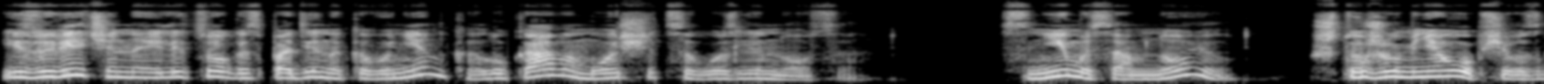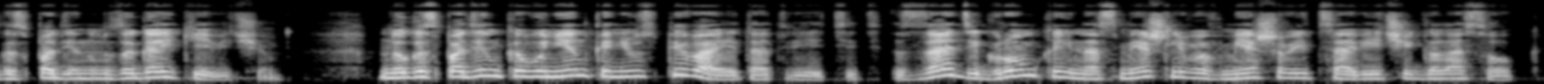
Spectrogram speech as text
Изувеченное лицо господина Ковуненко лукаво морщится возле носа. «С ним и со мною? Что же у меня общего с господином Загайкевичем?» Но господин Ковуненко не успевает ответить. Сзади громко и насмешливо вмешивается овечий голосок.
